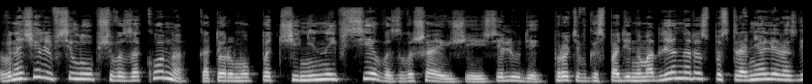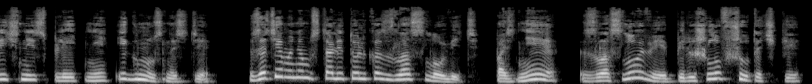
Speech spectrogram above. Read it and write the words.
Вначале в силу общего закона, которому подчинены все возвышающиеся люди, против господина Мадлена распространяли различные сплетни и гнусности. Затем о нем стали только злословить. Позднее злословие перешло в шуточки,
